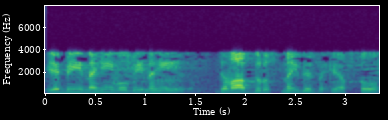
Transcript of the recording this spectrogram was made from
یہ بھی نہیں وہ بھی نہیں۔ جواب درست نہیں دے سکے افسوس۔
